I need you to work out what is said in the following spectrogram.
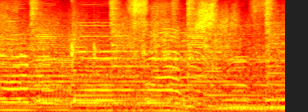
have a good time. There's nothing.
